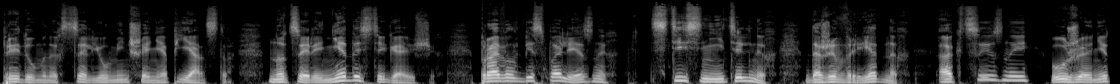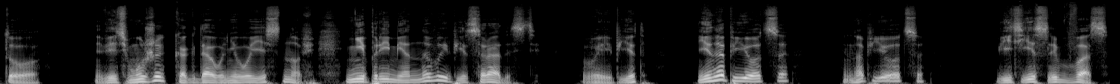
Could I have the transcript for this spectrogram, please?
придуманных с целью уменьшения пьянства, но цели не достигающих, правил бесполезных, стеснительных, даже вредных, акцизный уже не то. Ведь мужик, когда у него есть новь, непременно выпьет с радости. Выпьет и напьется, и напьется. Ведь если б вас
